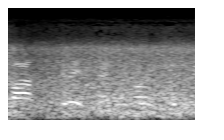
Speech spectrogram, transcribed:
Passo 379.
